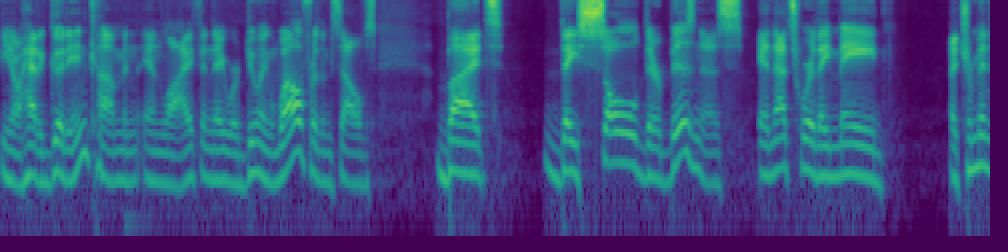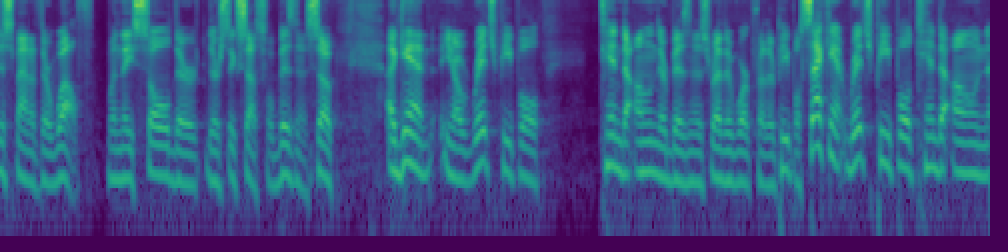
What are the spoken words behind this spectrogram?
you know, had a good income in, in life and they were doing well for themselves, but they sold their business and that's where they made a tremendous amount of their wealth when they sold their their successful business. So again, you know, rich people tend to own their business rather than work for other people. Second, rich people tend to own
